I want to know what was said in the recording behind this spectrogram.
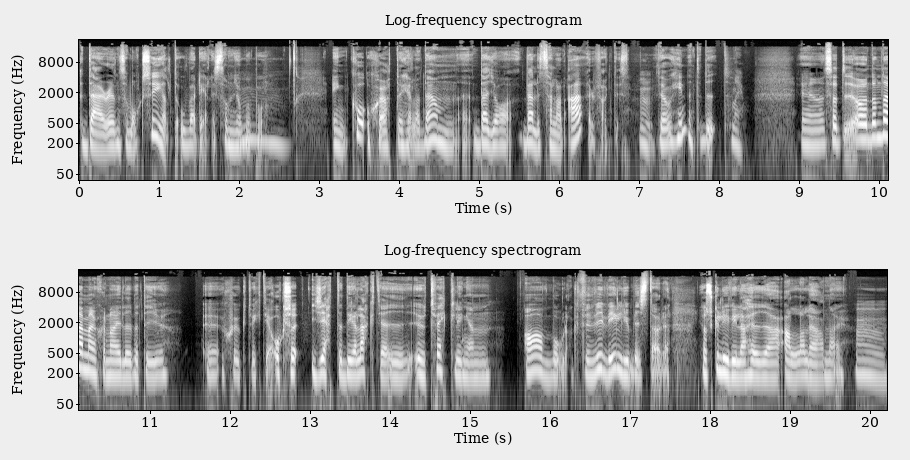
Darren som också är helt ovärderlig som jobbar på Mm. NK och sköter hela den, eh, där jag väldigt sällan är faktiskt. Mm. Jag hinner inte dit. Nej. Eh, Så att, ja, de där människorna i livet är ju sjukt viktiga. Också jättedelaktiga i utvecklingen av bolag. För vi vill ju bli större. Jag skulle ju vilja höja alla löner Mm.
